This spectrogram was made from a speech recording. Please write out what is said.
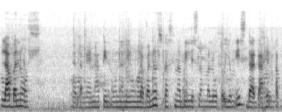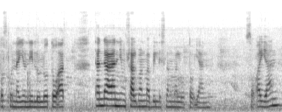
labanos. Lalagay natin una na yung labanos kasi mabilis lang maluto yung isda dahil tapos ko na yung niluluto at tandaan yung salmon mabilis lang maluto yan. So ayan,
